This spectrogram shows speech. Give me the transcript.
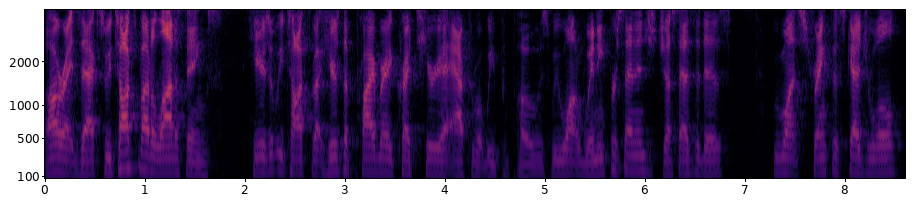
All right zac. So we talked about a lot of things here's what we talked about here's the primary criteria after what we propose we want winning percentage just as it is we want strength of schedule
